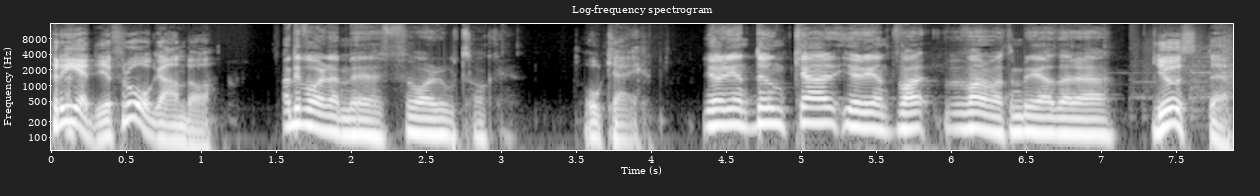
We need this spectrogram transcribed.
Tredje frågan då. Ja, det var det där med förvaring av rotsaker. Okej. Gör rent dunkar, gör rent var- varmvattenberedare. Just det.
